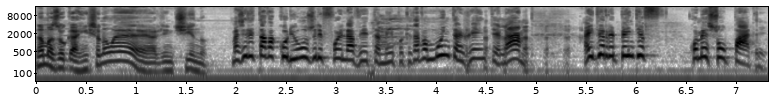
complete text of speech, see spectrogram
Não, mas o Garrincha não é argentino. Mas ele tava curioso, ele foi lá ver também, porque tava muita gente lá. Aí de repente começou o padre.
